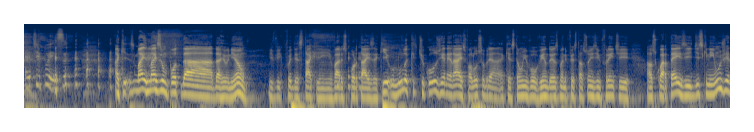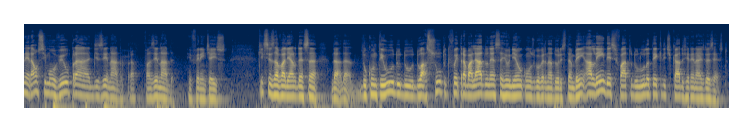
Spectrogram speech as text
É tipo isso. Aqui, mais, mais um ponto da, da reunião e vi que foi destaque em vários portais aqui. O Lula criticou os generais, falou sobre a questão envolvendo as manifestações em frente aos quartéis e disse que nenhum general se moveu para dizer nada, para fazer nada referente a isso. O que vocês avaliaram dessa, da, da, do conteúdo, do, do assunto que foi trabalhado nessa reunião com os governadores também, além desse fato do Lula ter criticado os generais do Exército?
